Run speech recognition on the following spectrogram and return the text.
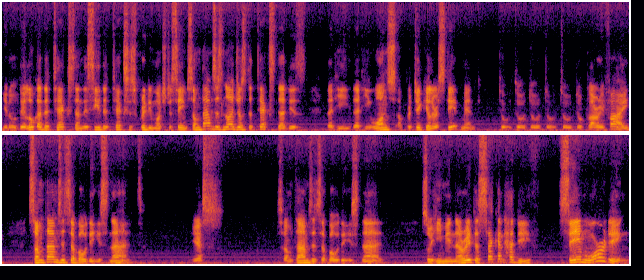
you know, they look at the text and they see the text is pretty much the same. Sometimes it's not just the text that is that he that he wants a particular statement to to to to to, to clarify. Sometimes it's about the isnad. Yes. Sometimes it's about the isnad. So he may narrate a second hadith, same wording,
